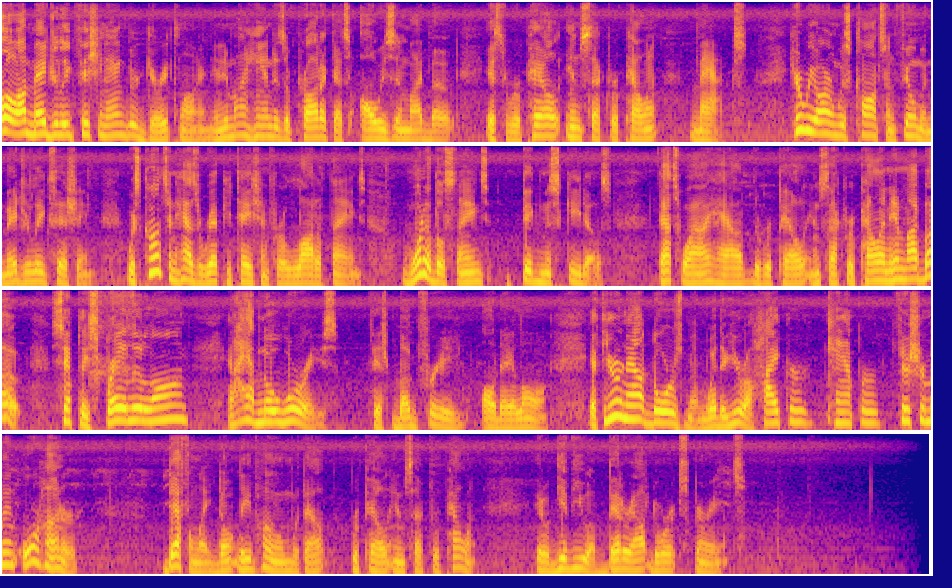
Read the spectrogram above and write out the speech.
Hello, I'm Major League Fishing Angler Gary Klein, and in my hand is a product that's always in my boat. It's the Repel Insect Repellent Max. Here we are in Wisconsin filming Major League Fishing. Wisconsin has a reputation for a lot of things. One of those things, big mosquitoes. That's why I have the Repel Insect Repellent in my boat. Simply spray a little on, and I have no worries. Fish bug-free all day long. If you're an outdoorsman, whether you're a hiker, camper, fisherman, or hunter, definitely don't leave home without Repel Insect Repellent. It'll give you a better outdoor experience.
